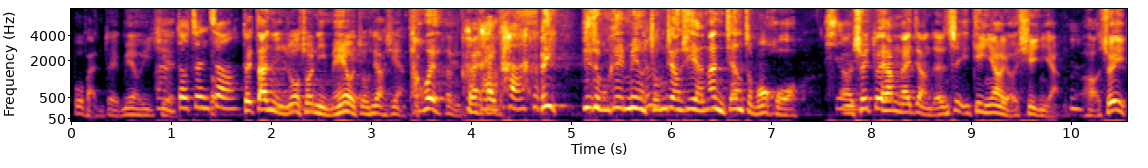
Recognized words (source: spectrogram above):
不反对，没有意见，嗯、都尊重。对，但是你如果说你没有宗教信仰，他会很害怕。哎，你怎么可以没有宗教信仰？那你这样怎么活？所以对他们来讲，人是一定要有信仰的。好，所以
